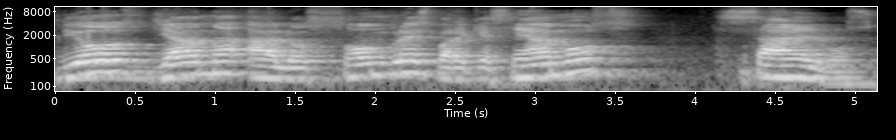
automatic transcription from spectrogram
Dios llama a los hombres para que seamos salvos.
